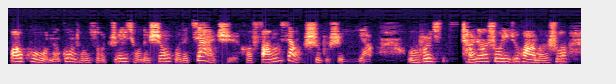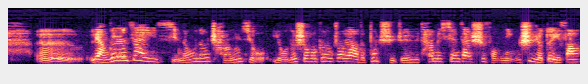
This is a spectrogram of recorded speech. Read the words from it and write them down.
包括我们共同所追求的生活的价值和方向是不是一样？我们不是常常说一句话吗？说，呃，两个人在一起能不能长久，有的时候更重要的不取决于他们现在是否凝视着对方，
